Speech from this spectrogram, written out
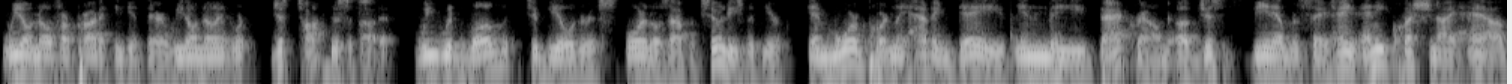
we don't know if our product can get there. We don't know. It. Just talk to us about it. We would love to be able to explore those opportunities with you, and more importantly, having Dave in the background of just being able to say, "Hey, any question I have,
